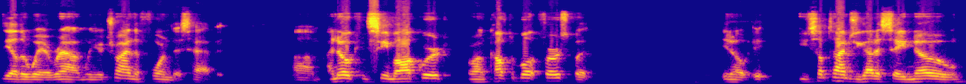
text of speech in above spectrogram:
the other way around when you're trying to form this habit. Um, I know it can seem awkward or uncomfortable at first, but you know, it, you sometimes you got to say no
